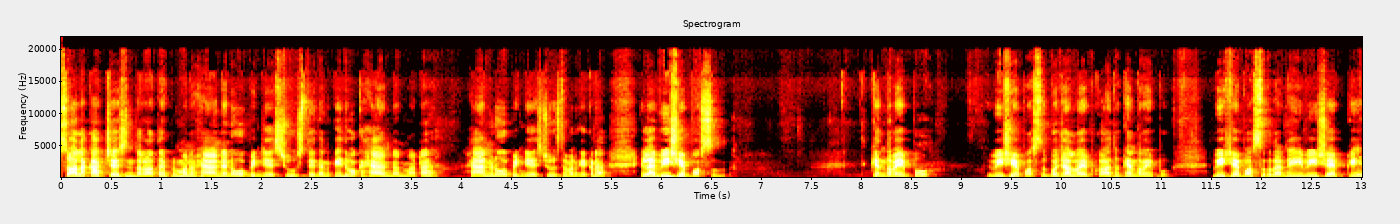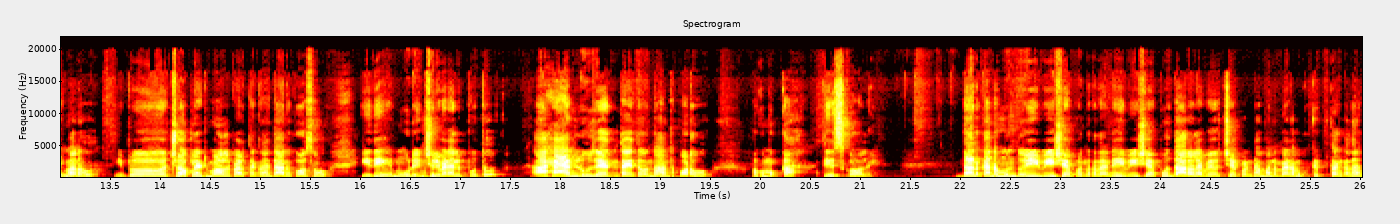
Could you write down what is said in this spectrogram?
సో అలా కట్ చేసిన తర్వాత ఇప్పుడు మనం హ్యాండ్ అని ఓపెన్ చేసి చూస్తే కనుక ఇది ఒక హ్యాండ్ అనమాట హ్యాండ్ని ఓపెన్ చేసి చూస్తే మనకి ఇక్కడ ఇలా వీ షేప్ వస్తుంది. కింద వైపు వీ షేప్ వస్తుంది. భుజాల వైపు కాదు కింద వైపు. వీ షేప్ వస్తుంది కదండి. ఈ వీ షేప్కి మనం ఇప్పుడు చాక్లెట్ మోడల్ పెడతాం కదా దానికోసం ఇది మూడు ఇంచులు వెడల్పుతూ ఆ హ్యాండ్ లూజ్ ఎంత అయితే ఉందో అంత పొడవు ఒక ముక్క తీసుకోవాలి. దానికన్నా ముందు ఈ వీ షేప్ ఉంది కదండి. ఈ వీ షేప్ దారాలు అవి వచ్చేయకుండా మనం మెడముకు తిప్పుతాం కదా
